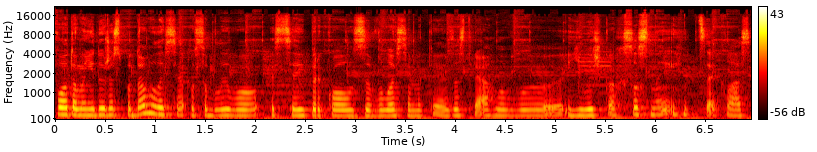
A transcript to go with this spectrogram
Фото мені дуже сподобалося, особливо ось цей прикол з волоссям, яке застрягло в гілочках сосни. Це клас.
